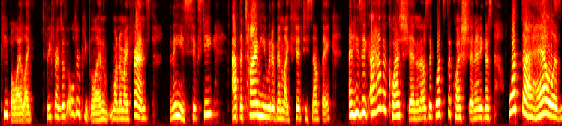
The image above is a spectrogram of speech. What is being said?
people. I like to be friends with older people. And one of my friends, I think he's 60. At the time, he would have been like 50 something. And he's like, I have a question. And I was like, What's the question? And he goes, What the hell is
